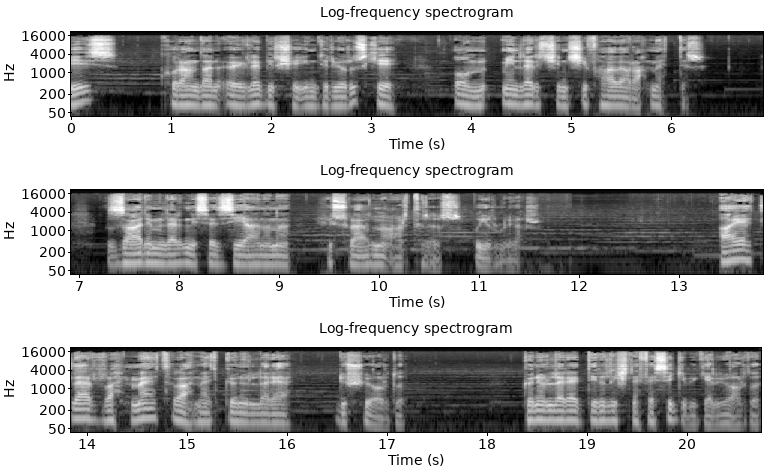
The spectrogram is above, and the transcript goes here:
biz Kur'an'dan öyle bir şey indiriyoruz ki o müminler için şifa ve rahmettir. Zalimlerin ise ziyanını, hüsranını artırır buyuruluyor. Ayetler rahmet rahmet gönüllere düşüyordu. Gönüllere diriliş nefesi gibi geliyordu.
